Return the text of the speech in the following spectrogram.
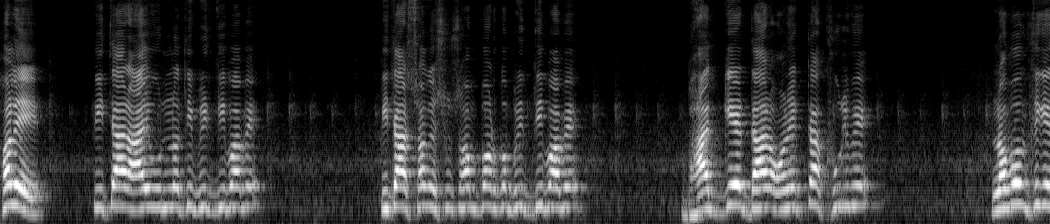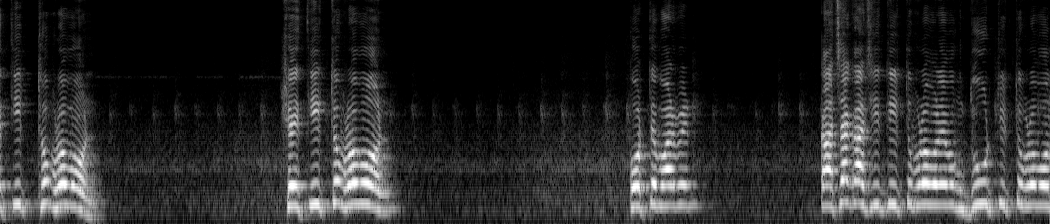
ফলে পিতার আয় উন্নতি বৃদ্ধি পাবে, পিতার সঙ্গে সুসম্পর্ক বৃদ্ধি পাবে, ভাগ্যের দ্বার অনেকটা খুলবে। নবম থেকে তীর্থ ভ্রমণ সেই তীর্থ ভ্রমণ করতে পারবেন। কাছাকাছি তীর্থ ভ্রমণ এবং দূর তীর্থ ভ্রমণ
